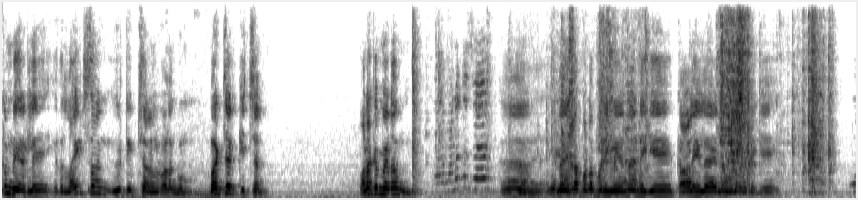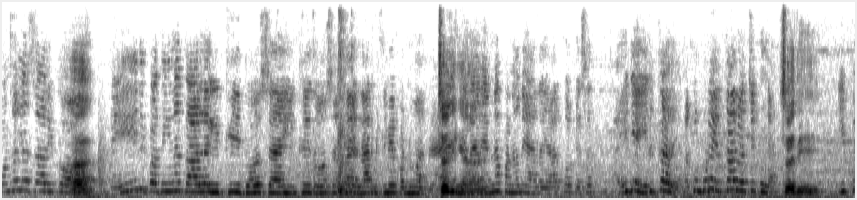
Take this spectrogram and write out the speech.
வணக்கம் நேயர்களே இது லைட்ஸ் ஆன் யூடியூப் சேனல் வழங்கும் பட்ஜெட் கிச்சன் வணக்கம் மேடம். என்ன என்ன பண்ண போறீங்க? என்ன இன்னைக்கு? காலையில் என்ன உணவு இன்னைக்கு. டெய்லி பார்த்தீங்கன்னா காலைல இட்லி தோசை இட்லி தோசை தான் எல்லார் வீட்லையுமே பண்ணுவாங்க. சரிங்க. என்ன யாருக்கும் பெருசா ஐடியா இருக்காது. எனக்கும் கூட இருக்காது வச்சுக்கோங்க. சரி. இப்போ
